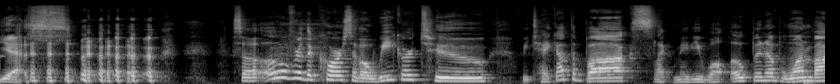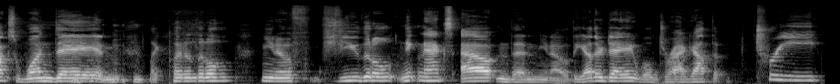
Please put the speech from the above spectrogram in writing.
Yes. so over the course of a week or two, we take out the box. Like maybe we'll open up one box one day and like put a little, you know, f- few little knickknacks out, and then you know the other day we'll drag out the tree.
